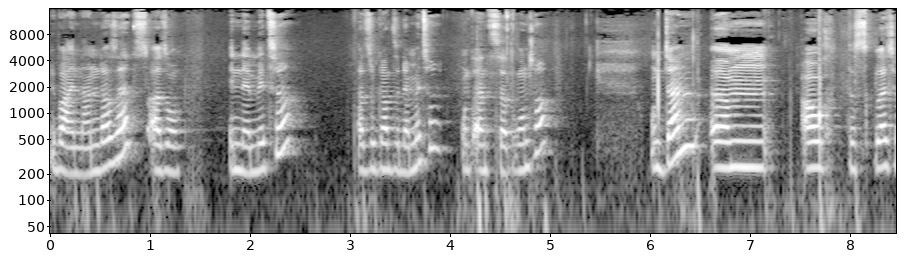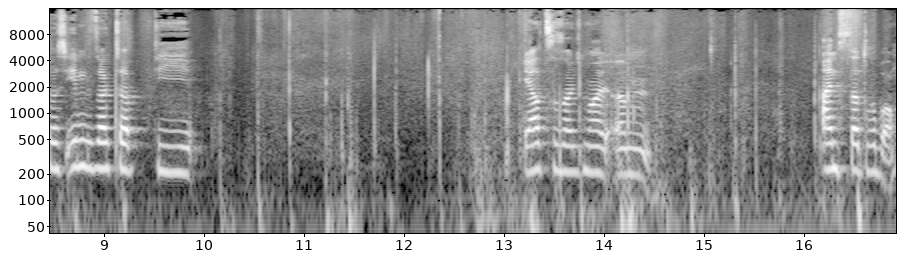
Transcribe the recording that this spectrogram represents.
übereinander setzt, also in der Mitte, also ganz in der Mitte und eins darunter. Und dann ähm, auch das gleiche, was ich eben gesagt habe, die Erze, sag ich mal, ähm, eins darüber.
